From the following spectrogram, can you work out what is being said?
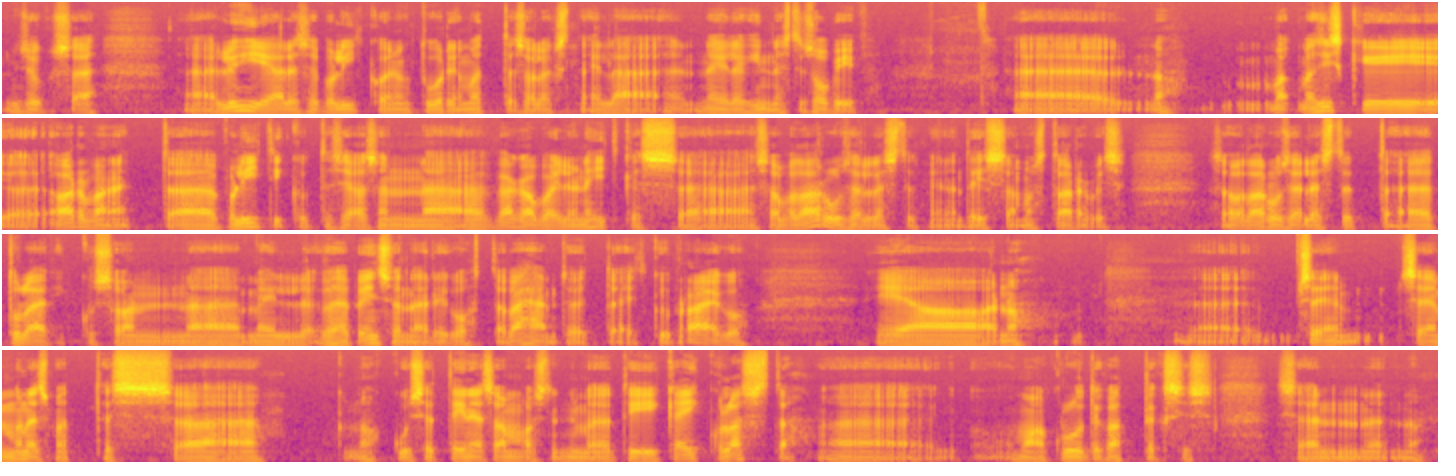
niisuguse äh, lühiajalise poliitkonjunktuuri mõttes oleks neile, neile kindlasti sobiv. äh, noh, ma, ma siiski arvan, et äh, poliitikute seas on väga palju neid, kes saavad aru sellest, et meil on teist sammast tarvis. saavad aru sellest, et tulevikus on meil ühe pensionäri kohta vähem töötajaid kui praegu. ja noh, see, see mõnes mõttes noh, kui see teine sammas nüüd niimoodi käiku lasta äh, oma kulude katteks, siis see on noh,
